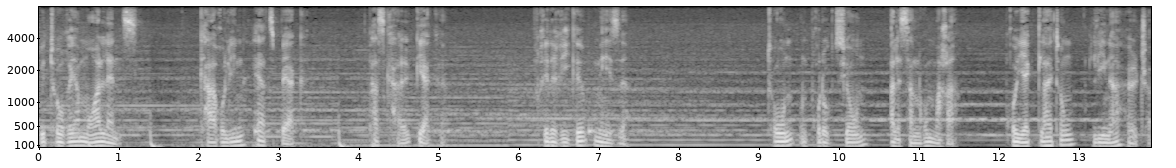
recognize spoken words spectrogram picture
Vittoria Mohr-Lenz. Caroline Herzberg. Pascal Gerke. Friederike Mese. Ton und Produktion Alessandro Macher Projektleitung Lina Hölscher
